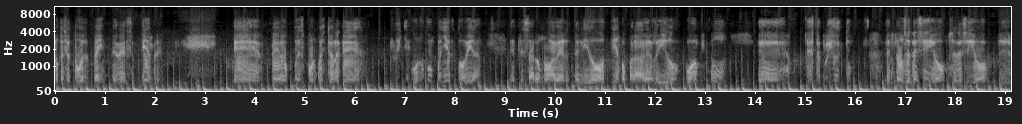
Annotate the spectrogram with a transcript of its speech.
lo que se tuvo el 20 de septiembre. Eh, pero pues por cuestiones de, de que algunos compañeros todavía expresaron no haber tenido tiempo para haber leído con amplitud eh, este proyecto. Entonces decidió, se decidió eh,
